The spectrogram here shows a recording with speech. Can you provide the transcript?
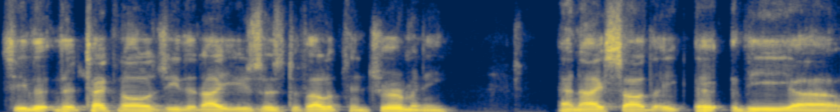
see the, the technology that I use was developed in Germany, and I saw the uh, the uh,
